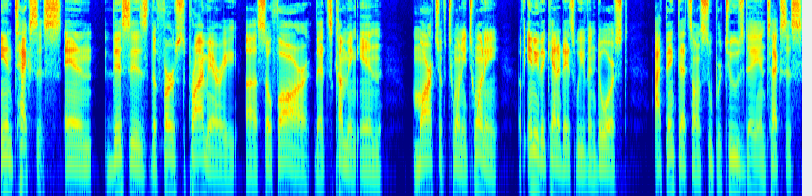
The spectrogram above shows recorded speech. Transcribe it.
in Texas, and this is the first primary uh, so far that's coming in March of 2020 of any of the candidates we've endorsed. I think that's on Super Tuesday in Texas.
